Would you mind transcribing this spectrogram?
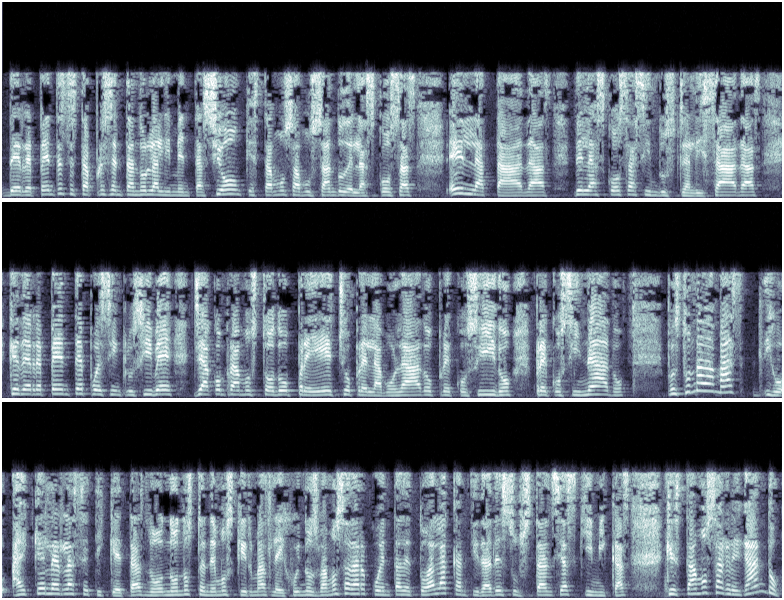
de repente se está presentando la alimentación, que estamos abusando de las cosas enlatadas, de las cosas industrializadas, que de repente, pues inclusive ya compramos todo prehecho, preelaborado, precocido, precocinado, pues tú nada más digo, hay que leer las etiquetas, no, no nos tenemos que ir más lejos y nos vamos a dar cuenta de toda la cantidad de sustancias químicas que estamos agregando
